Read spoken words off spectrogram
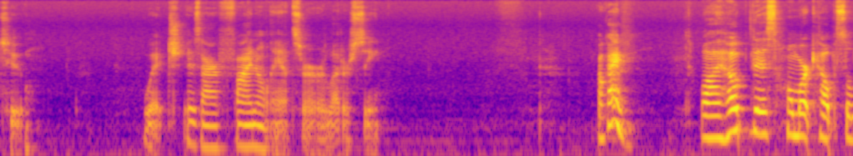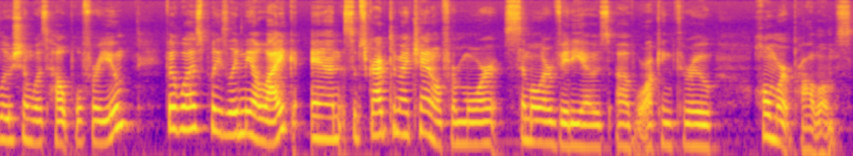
2, which is our final answer, or letter C. Okay, well, I hope this homework help solution was helpful for you. If it was, please leave me a like and subscribe to my channel for more similar videos of walking through homework problems.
